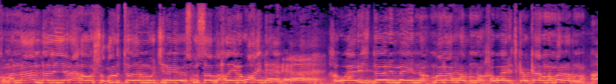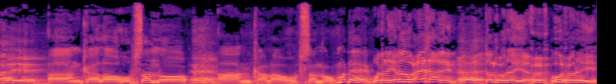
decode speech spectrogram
Kumanaan dhallinyaro ah oo shucuurtooda muujinaya oo isku soo baxdayna waxay dhaheen. Khawaarij dooni mayno mana rabno. Khawaarij kalkaalna ma rabno. Aan kala hubsanno aan kala hubsanno ma dheheen war dhallinyaradu waxay qaadeen. Dal xureeye xux wuu xureeye.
